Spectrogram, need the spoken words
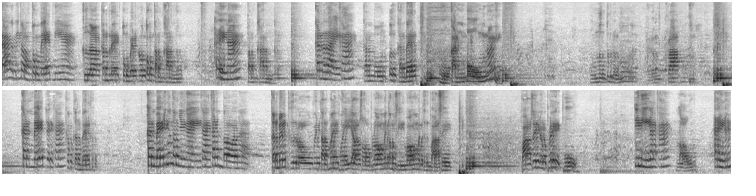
บ้างกับพี่ตองตรงเม็ดเนี่ยคือกันแรกตรงแบสเราต้องตำคันครับอะไรนะตำคันกันอะไรคะกันโบงเออกันแบสโอ้กันโบงหน้อยผมนึกตึ้งแล้วมั้งครับกันเม็ดเลยคะกับกันแบสครับกันเม็ดนี่ก็ทำยังไงคะขั้นตอนอะ กันแบสคือเราไปตัดไม้ไผ่ยาวสองปลองไม่ต้องสีบองมาถึงป่าเซกป่าเซกเราเพลกผูที่นี่ล่ะคะเหลาอะไรนะ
